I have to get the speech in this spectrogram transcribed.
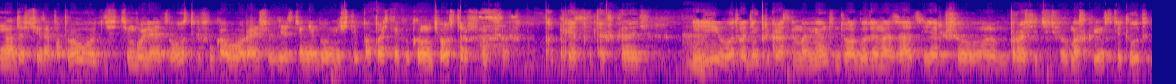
надо всегда попробовать. Тем более это остров, у кого раньше в детстве не было мечты попасть на какой-нибудь остров, покреться, так сказать. И вот в один прекрасный момент, два года назад, я решил бросить в Москве институт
